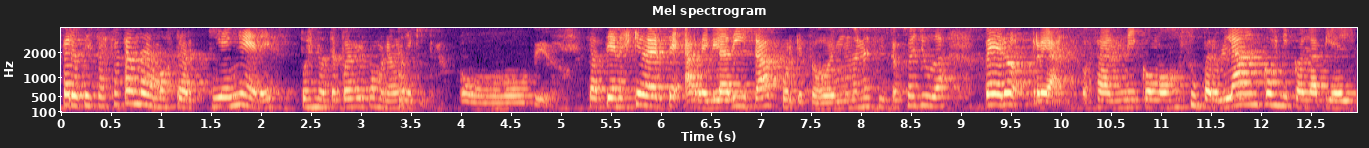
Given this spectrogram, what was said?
Pero si estás tratando de mostrar quién eres, pues no te puedes ver como una muñequita. Obvio. O sea, tienes que verte arregladita porque todo el mundo necesita su ayuda, pero real. O sea, ni con ojos súper blancos, ni con la piel...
